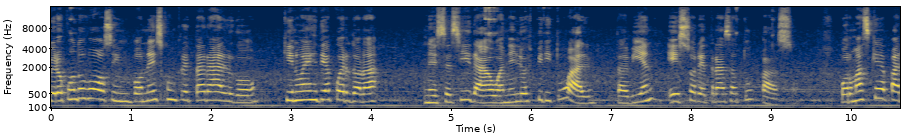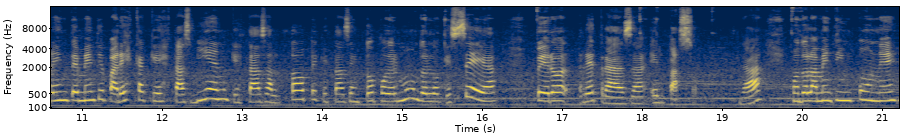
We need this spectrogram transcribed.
Pero cuando vos imponéis concretar algo que no es de acuerdo a la necesidad o anhelo espiritual, ¿está bien? Eso retrasa tu paso. Por más que aparentemente parezca que estás bien, que estás al tope, que estás en topo del mundo, en lo que sea, pero retrasa el paso. Cuando la mente impone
